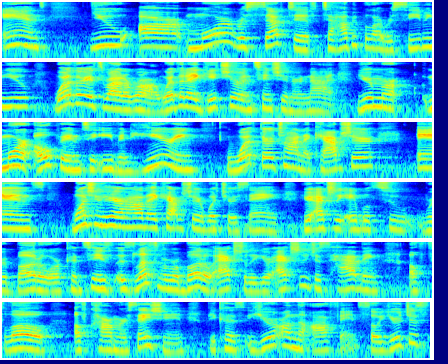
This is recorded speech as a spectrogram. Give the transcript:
And you are more receptive to how people are receiving you, whether it's right or wrong, whether they get your intention or not. You're more more open to even hearing what they're trying to capture and once you hear how they capture what you're saying, you're actually able to rebuttal or continue. It's less of a rebuttal, actually. You're actually just having a flow of conversation because you're on the offense. So you're just,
